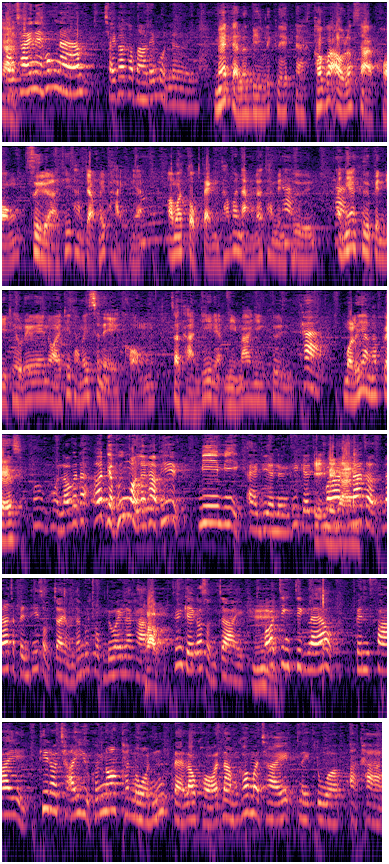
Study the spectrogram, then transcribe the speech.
ครับของใช้ในห้องน้ำใช้ผ้าขาวม้าได้หมดเลย แม้แต่ระเบียงเล็กๆนะเขาก็เอาลักษณะของเสื่อที่ทำจากไม้ไผ่เนี่ยเอามาตกแต่งทั้งผนังแล้วทำเป็นค่ะพื้น ค่ะ อันเนี้ยคือเป็นดีเทลเล็กๆน้อยๆที่ทำให้เสน่ห์ของสถานที่เนี่ยมีมากยิ่งขึ้น ค่ะ หมดหรือยังครับเกรซเออ หมดแล้วก็ได้เอออย่าเพิ่งหมดเลยค่ะพี่มีมีอีกไอเดียหนึ่งที่เกดอีคิดกหนึ่ว่างอันน่าจะน่าจะเป็นที่สนใจของท่านผู้ชมด้วยนะคะ ครับซึ่งเกดก็สนใจ อืม เพราะจริง ๆ แล้วเป็นไฟที่เราใช้อยู่ข้างนอกถนน แต่เราขอนำเข้ามาใช้ในตัวอาคาร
